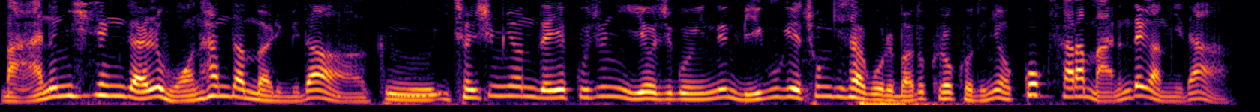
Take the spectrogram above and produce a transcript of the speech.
많은 희생자를 원한단 말입니다. 그 2010년대에 꾸준히 이어지고 있는 미국의 총기 사고를 봐도 그렇거든요. 꼭 사람 많은 데 갑니다.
